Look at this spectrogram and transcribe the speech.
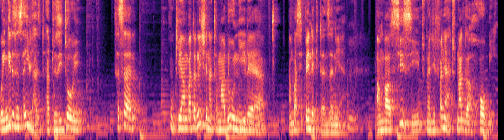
Wengine sasa hivi hatuzitoi. Sasa ukiambatanisha na tamaduni ile ya ambayo sipendi ya kitanzania ambayo sisi tunajifanya hatunaga hobi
